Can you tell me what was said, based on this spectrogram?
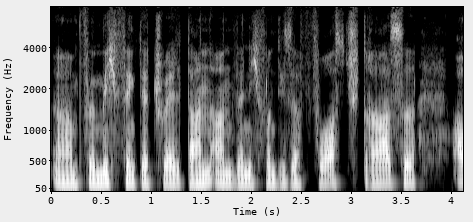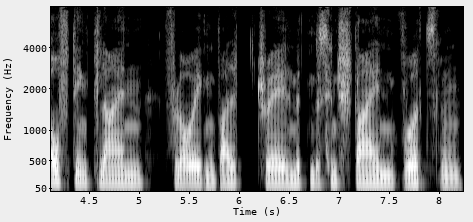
Ähm, für mich fängt der Trail dann an, wenn ich von dieser Forststraße auf den kleinen, flowigen Waldtrail mit ein bisschen Stein, Wurzeln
